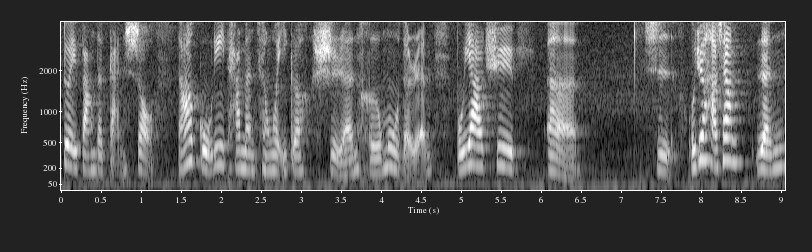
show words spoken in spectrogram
对方的感受，然后鼓励他们成为一个使人和睦的人，不要去呃。”是，我觉得好像人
